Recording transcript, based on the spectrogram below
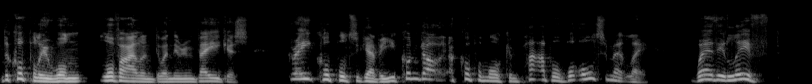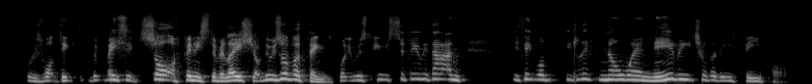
the couple who won Love Island when they were in Vegas, great couple together. You couldn't get a couple more compatible, but ultimately, where they lived was what they basically sort of finished the relationship. There was other things, but it was it was to do with that. And you think, well, they live nowhere near each other. These people.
